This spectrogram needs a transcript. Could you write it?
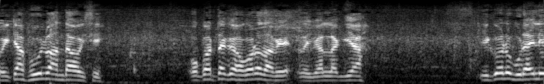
ওইটা ফুল বান্ধা হয়েছে ওকর থেকে হগরও যাবে যাইবার লাগিয়া। ইগরও বুড়াইলে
